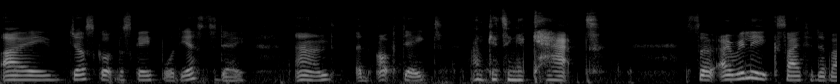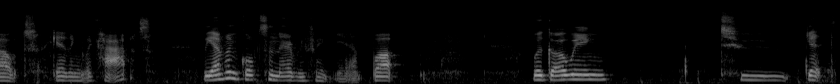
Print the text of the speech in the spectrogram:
I just got the skateboard yesterday, and an update I'm getting a cat. So I'm really excited about getting the cat. We haven't gotten everything yet, but we're going to get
